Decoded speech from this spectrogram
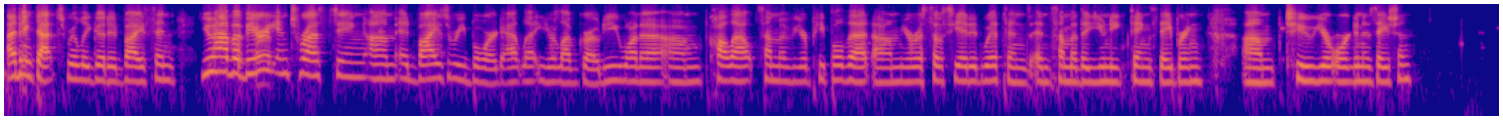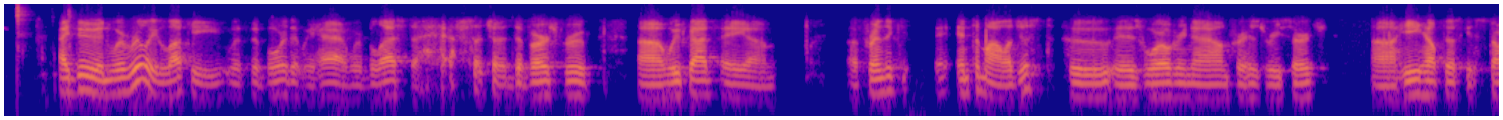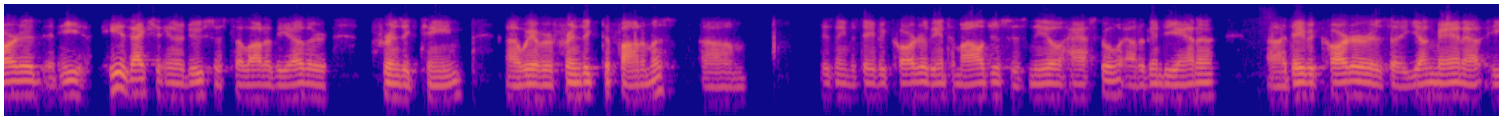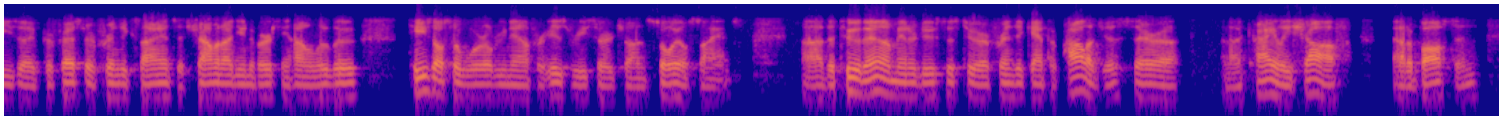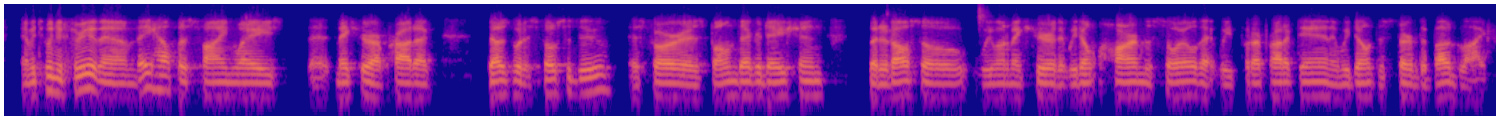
I think that's really good advice. And you have a very interesting um, advisory board at Let Your Love Grow. Do you want to um, call out some of your people that um, you're associated with and, and some of the unique things they bring um, to your organization? I do. And we're really lucky with the board that we have. We're blessed to have such a diverse group. Uh, we've got a, um, a forensic entomologist who is world renowned for his research. Uh, he helped us get started, and he he has actually introduced us to a lot of the other forensic team. Uh, we have a forensic taphonomist. Um, his name is David Carter. The entomologist is Neal Haskell out of Indiana. Uh, David Carter is a young man. Out, he's a professor of forensic science at Chaminade University in Honolulu. He's also world renowned for his research on soil science. Uh, the two of them introduced us to our forensic anthropologist, Sarah uh, Kiley Schaff, out of Boston. And between the three of them, they help us find ways that make sure our product does what it's supposed to do as far as bone degradation, but it also we want to make sure that we don't harm the soil that we put our product in and we don't disturb the bug life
